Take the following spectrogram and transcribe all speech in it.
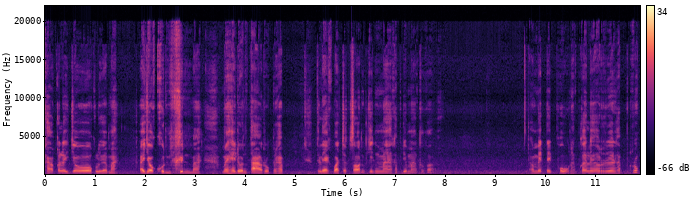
ขาวก็เลยโยกเรือมาไอ้โยกขุนขึ้นมา ไม่ให้โดนตารุกนะครับ ทีแรกว่าจะซ้อนกินม้าครับ เดี๋ยวม้าเขาก็เอาเม็ดไปผูกนะครับ ก็เลยเอาเรือครับ รุก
